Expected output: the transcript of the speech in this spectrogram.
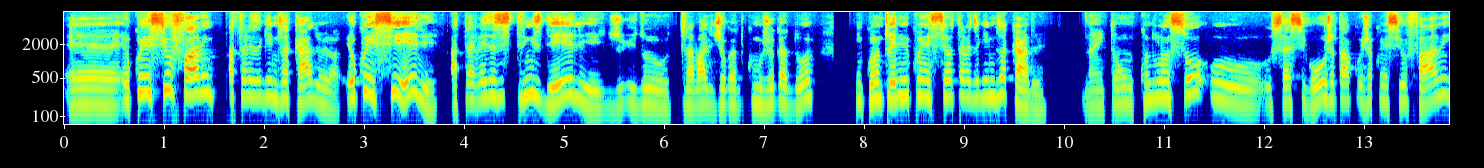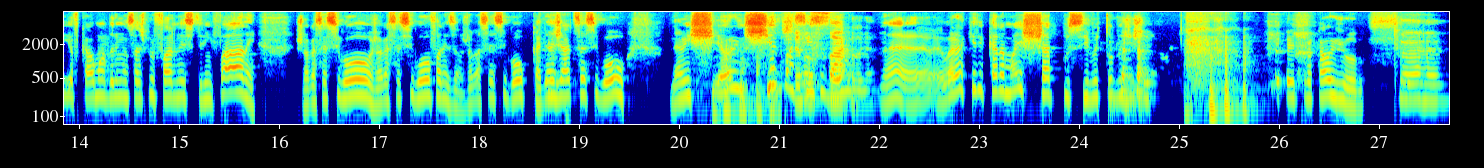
É, eu conheci o Fallen através da Games Academy. Ó. Eu conheci ele através das streams dele e do trabalho de jogador, como jogador, enquanto ele me conheceu através da Games Academy. Né? Então, quando lançou o, o CSGO, eu já, tava, já conhecia o Fallen e eu ficava mandando mensagem pro Fallen na stream: Fallen, joga CSGO, joga CSGO, Fallenzão, joga CSGO, cadê a Jade CSGO? Né? Eu enchia, eu enchia a paciência saco, dele, né? Eu era aquele cara mais chato possível todo dia pra ele trocar o jogo. Uhum.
